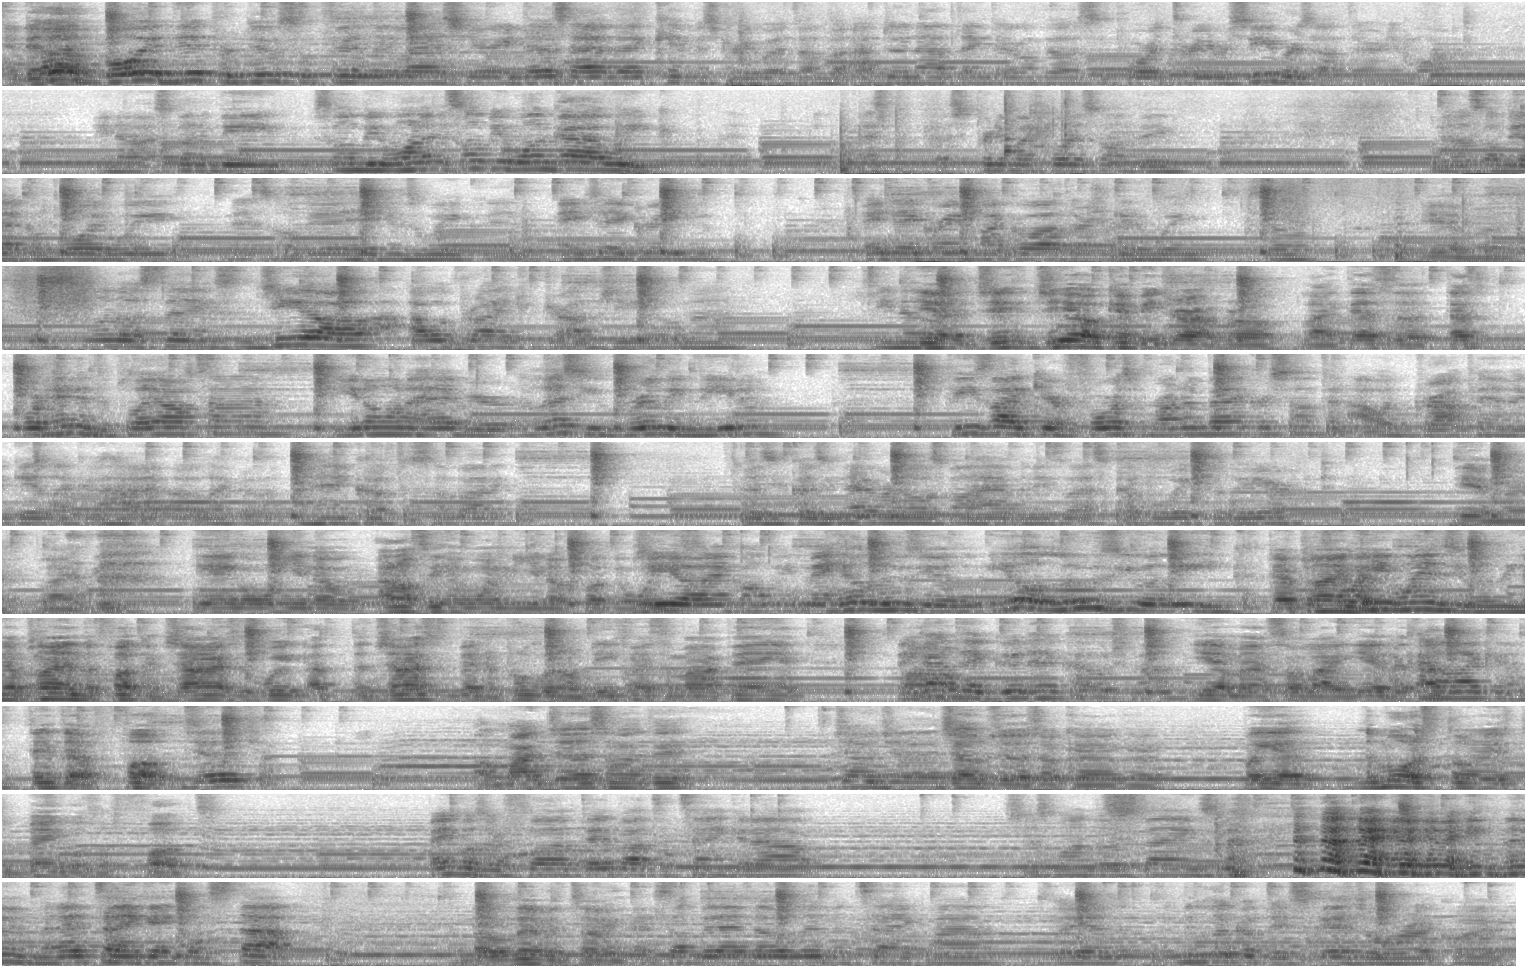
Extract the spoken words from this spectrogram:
And then, uh, But Boyd did produce with Finley last year. He does have that chemistry with him, but I do not think they're going to be able to support three receivers out there anymore. You know, it's going to be it's going to be one it's going to be one guy a week. That's that's pretty much what it's to be. You know, it's to be like a Boyd week, then it's to be a Higgins week, then AJ Green AJ Green might go out there and get a week. So yeah, man. it's one of those things. Gio, I would probably drop Gio, man. You know, Yeah, G- Gio can be dropped, bro. Like that's a that's we're heading to playoff time. You don't want to have your unless you really need him. If he's like your fourth running back or something, I would drop him and get like a high, uh, like a handcuff to somebody. Because you never know what's gonna happen these last couple weeks of the year. yeah, man. Like he, he ain't gonna win you know. I don't see him winning you know fucking weeks. Gio ain't gonna man. He'll lose you. a- He'll lose you a league They're playing. before The, he wins you a league. they're playing the fucking Giants this week. Uh, The Giants have been improving on defense, in my opinion. They got Um, that good head coach, man. Yeah, man. So like, yeah, I kind of like him. think they're fucked. Judge, Oh, Mike Judge, something like that. Joe Judge. Joe Judge, okay, okay. But yeah, the more story is the Bengals are fucked. Bengals are fucked. They about to tank it out. It's just one of those things, man. it ain't moving, man. That tank ain't gonna stop. No limit tank. It's gonna be that no limit tank, man. But yeah, let, let me look up their schedule right quick.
